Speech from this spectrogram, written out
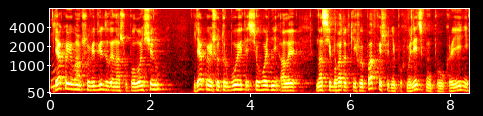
Дякую вам, що відвідали нашу Полонщину. Дякую, що турбуєтесь сьогодні, але в нас є багато таких випадків сьогодні по Хмельницькому, по Україні.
